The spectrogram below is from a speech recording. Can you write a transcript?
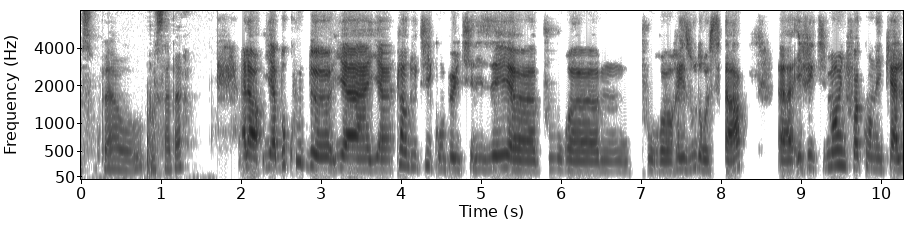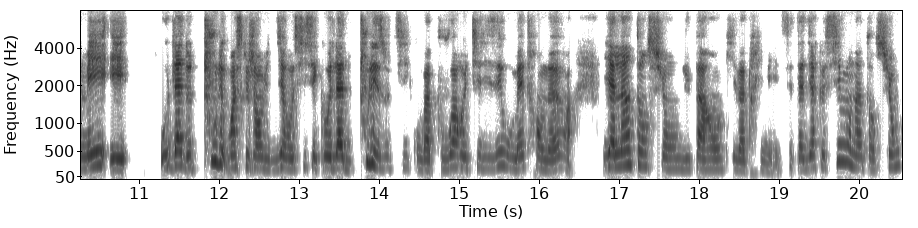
son père ou, sa mère. Alors, il y a beaucoup de, il y a, il y a plein d'outils qu'on peut utiliser pour, pour résoudre ça. effectivement, une fois qu'on est calmé et au-delà de tout, moi ce que j'ai envie de dire aussi, c'est qu'au-delà de tous les outils qu'on va pouvoir utiliser ou mettre en œuvre, il y a l'intention du parent qui va primer. C'est-à-dire que si mon intention,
